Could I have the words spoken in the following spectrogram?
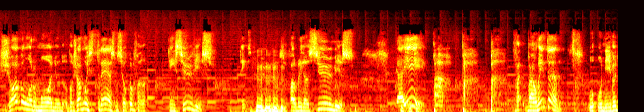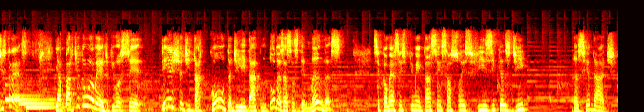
joga um hormônio, joga um estresse no seu corpo, fala, tem serviço. Tem serviço. fala brincando, serviço. E aí, pá, pá, pá, vai, vai, aumentando o, o nível de estresse. E a partir do momento que você deixa de dar conta de lidar com todas essas demandas, você começa a experimentar sensações físicas de ansiedade.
